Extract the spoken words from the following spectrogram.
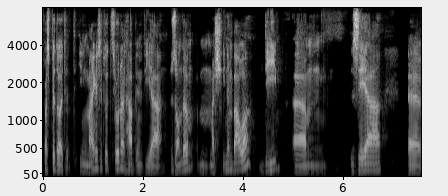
Was bedeutet, in meinen Situationen haben wir Sondermaschinenbauer, die ähm, sehr äh,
